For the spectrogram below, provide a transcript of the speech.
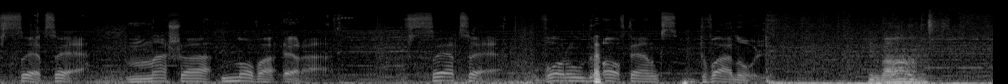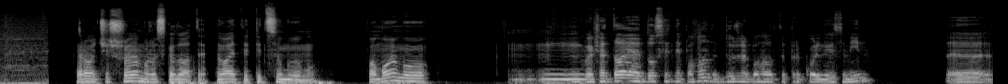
Все це наша нова ера. Все це World of Tanks 2.0. Коротше, що я можу сказати? Давайте підсумуємо. По-моєму, виглядає досить непогано, дуже багато прикольних змін. Е,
